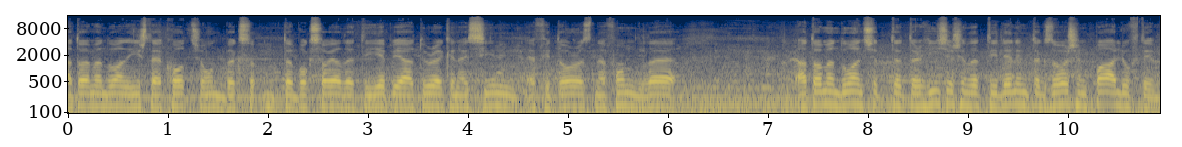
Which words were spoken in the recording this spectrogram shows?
ato e menduan ishte e kot që unë të boksoja dhe t'i jepja atyre kënaqësinë e fitores në fund dhe ato menduan që të tërhiqeshin dhe t'i lenim të gëzoheshin pa luftim.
